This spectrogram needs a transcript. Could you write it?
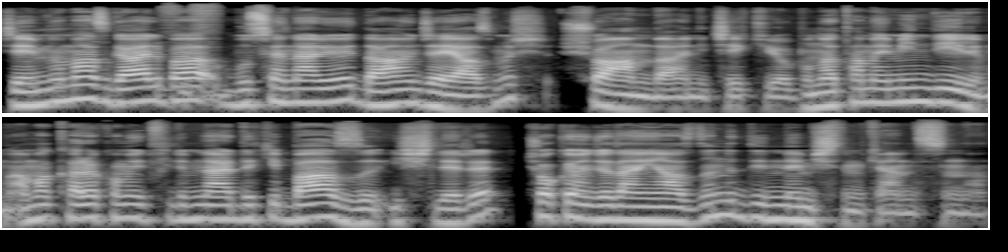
Cem Yılmaz galiba bu senaryoyu daha önce yazmış. Şu anda hani çekiyor. Buna tam emin değilim ama kara komik filmlerdeki bazı işleri çok önceden yazdığını dinlemiştim kendisinden.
